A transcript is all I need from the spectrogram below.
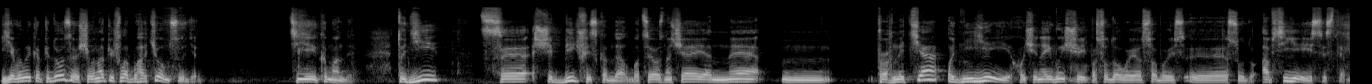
Є велика підозра, що вона пішла багатьом суддям цієї команди. Тоді це ще більший скандал, бо це означає не прогниття однієї, хоч і найвищої посадової особи е, суду, а всієї системи.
